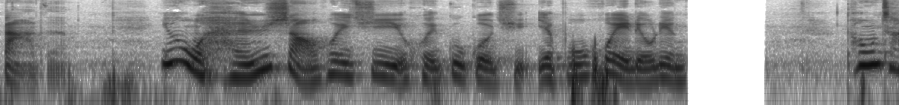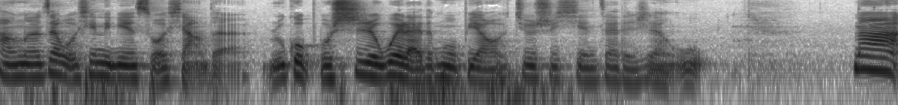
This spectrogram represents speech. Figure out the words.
大的，因为我很少会去回顾过去，也不会留恋。通常呢，在我心里面所想的，如果不是未来的目标，就是现在的任务。那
